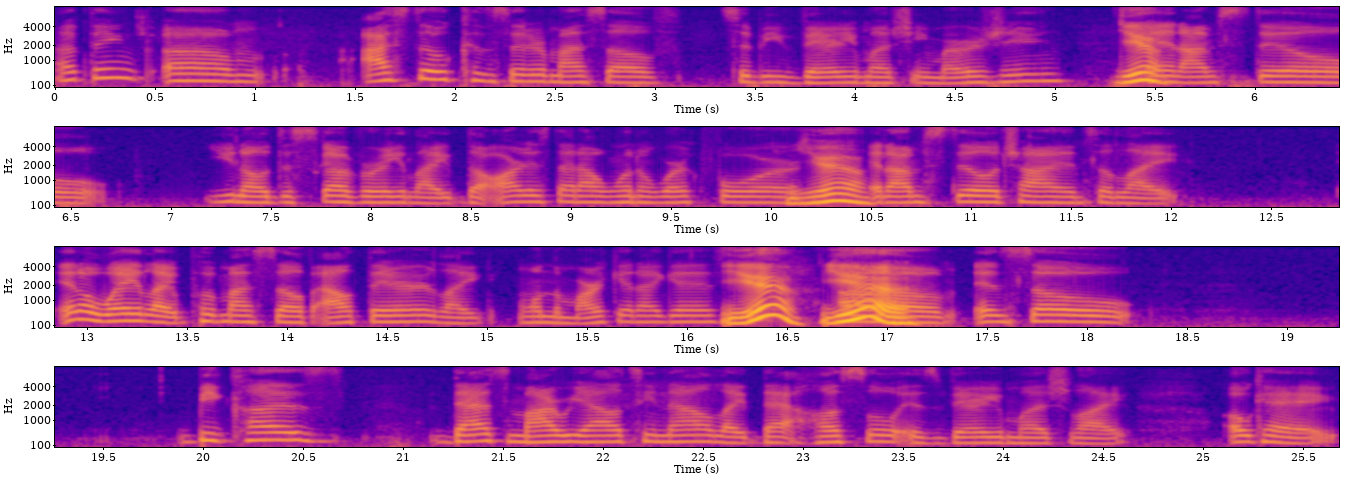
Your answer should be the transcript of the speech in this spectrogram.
I think um, I still consider myself to be very much emerging Yeah. and I'm still, you know, discovering like the artists that I want to work for, Yeah. and I'm still trying to like, in a way, like put myself out there, like on the market, I guess. Yeah. Yeah. Um, and so, because that's my reality now, like that hustle is very much like, okay,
